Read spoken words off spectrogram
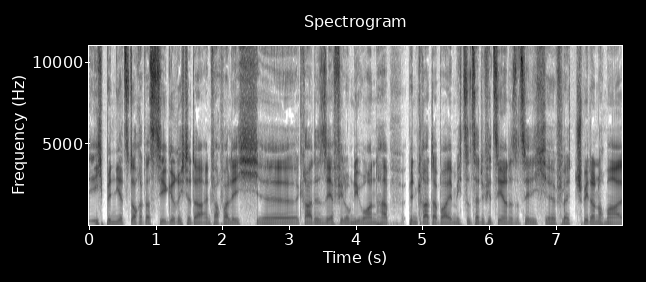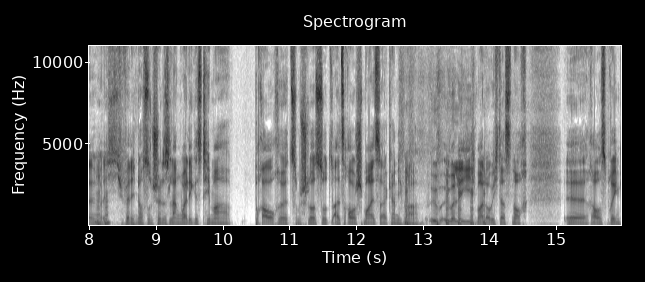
ich bin jetzt doch etwas zielgerichteter, einfach weil ich äh, gerade sehr viel um die Ohren habe. Bin gerade dabei, mich zu zertifizieren, das erzähle ich äh, vielleicht später nochmal. Ich, wenn ich noch so ein schönes langweiliges Thema brauche zum Schluss, so als Rausschmeißer, kann ich mal, überlege ich mal, ob ich das noch äh, rausbringe.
